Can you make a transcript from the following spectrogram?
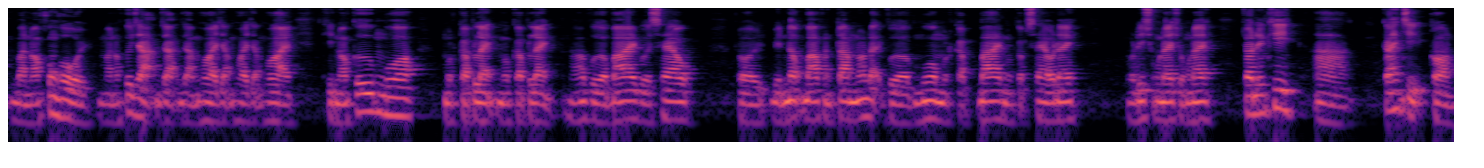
và nó không hồi, mà nó cứ giảm giảm giảm hoài giảm hoài giảm hoài, thì nó cứ mua một cặp lệnh, một cặp lệnh. Nó vừa buy, vừa sell. Rồi biến động 3 phần trăm nó lại vừa mua một cặp buy, một cặp sell ở đây. Nó đi xuống đây xuống đây. Cho đến khi à các anh chị còn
